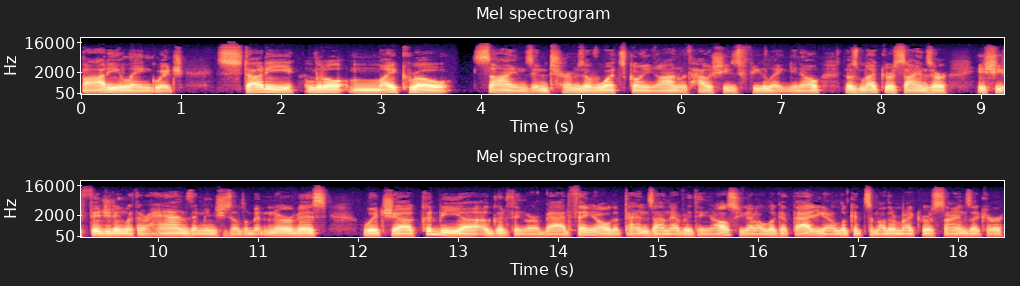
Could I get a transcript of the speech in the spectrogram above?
body language, study little micro signs in terms of what's going on with how she's feeling. You know, those micro signs are is she fidgeting with her hands? That means she's a little bit nervous, which uh, could be a, a, good thing or a bad thing. It all depends on everything else. You got to look at that. You got to look at some other micro signs like her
